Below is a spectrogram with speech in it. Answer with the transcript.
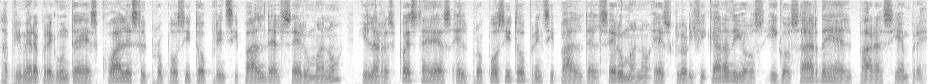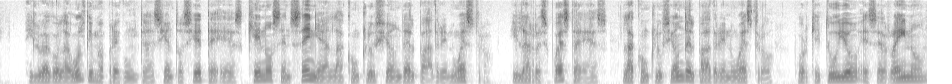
La primera pregunta es ¿cuál es el propósito principal del ser humano? Y la respuesta es el propósito principal del ser humano es glorificar a Dios y gozar de Él para siempre. Y luego la última pregunta, 107, es ¿qué nos enseña la conclusión del Padre nuestro? Y la respuesta es la conclusión del Padre nuestro, porque tuyo es el reino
